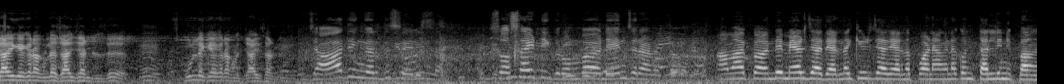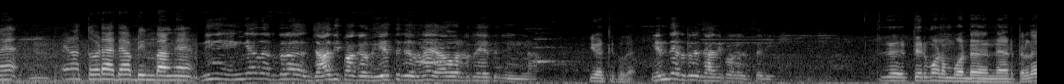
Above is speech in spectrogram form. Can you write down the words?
ஜாதி கேட்குறாங்களே ஜாதி சான்றிதழ். ஸ்கூல்ல கேட்குறாங்களே ஜாதி சான்றிதழ். ஜாதிங்கிறது சரியில்லை. சொசைட்டிக்கு ரொம்ப டேஞ்சரானது ஆமாம் இப்போ வந்து மேல் ஜாதியாக இருந்தால் கீழ் ஜாதியாக இருந்தால் போனாங்கன்னா கொஞ்சம் தள்ளி நிற்பாங்க ஏன்னா தொடாத அப்படிம்பாங்க. நீங்க எங்கேயாவது இடத்துல ஜாதி பார்க்கறது ஏத்துக்கிறதுனா ஏதாவது ஒரு இடத்துல ஏத்துக்குவீங்களா? ஏற்றுக்குவேன் எந்த இடத்துல ஜாதி பார்க்கறது சரி? திருமணம் போன்ற நேரத்தில்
